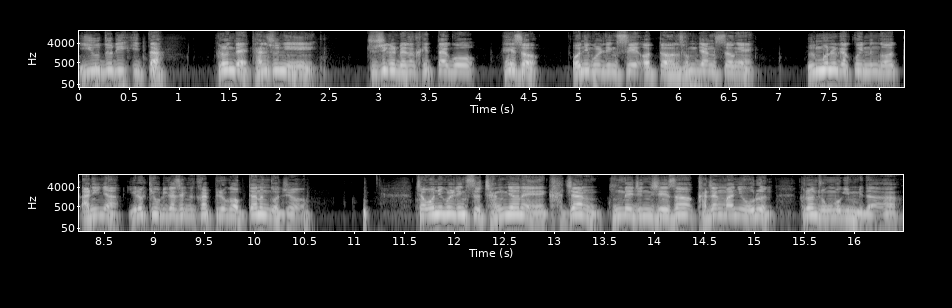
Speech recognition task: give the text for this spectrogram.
이유들이 있다. 그런데 단순히 주식을 매각했다고 해서 원희골딩스의 어떤 성장성에 의문을 갖고 있는 것 아니냐 이렇게 우리가 생각할 필요가 없다는 거죠. 자 원희골딩스 작년에 가장 국내 증시에서 가장 많이 오른 그런 종목입니다.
